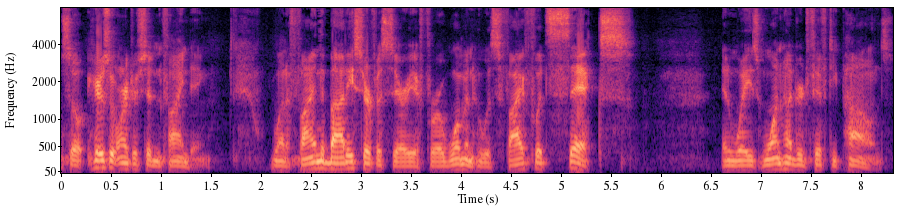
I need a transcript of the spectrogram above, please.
So here's what we're interested in finding. We want to find the body surface area for a woman who is 5 foot 6 and weighs 150 pounds.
